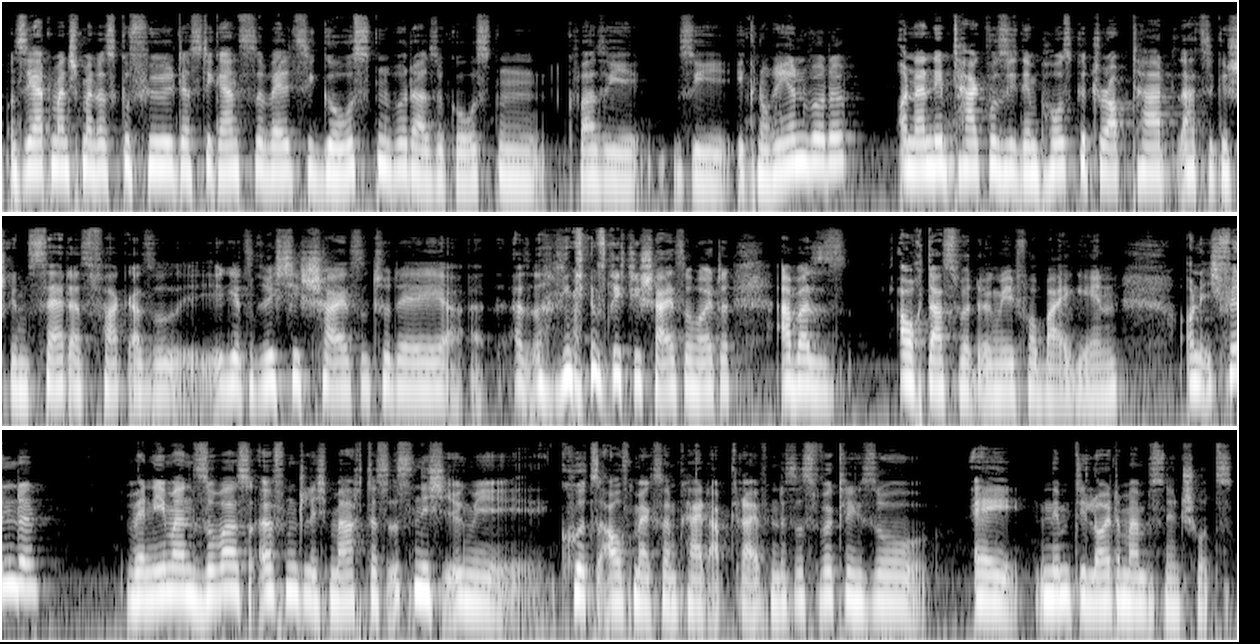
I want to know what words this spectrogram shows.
Und sie hat manchmal das Gefühl, dass die ganze Welt sie ghosten würde, also ghosten quasi sie ignorieren würde. Und an dem Tag, wo sie den Post gedroppt hat, hat sie geschrieben, sad as fuck, also ihr geht's richtig scheiße today, also ihr geht's richtig scheiße heute, aber auch das wird irgendwie vorbeigehen. Und ich finde, wenn jemand sowas öffentlich macht, das ist nicht irgendwie kurz Aufmerksamkeit abgreifen. Das ist wirklich so, ey, nimmt die Leute mal ein bisschen in Schutz.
